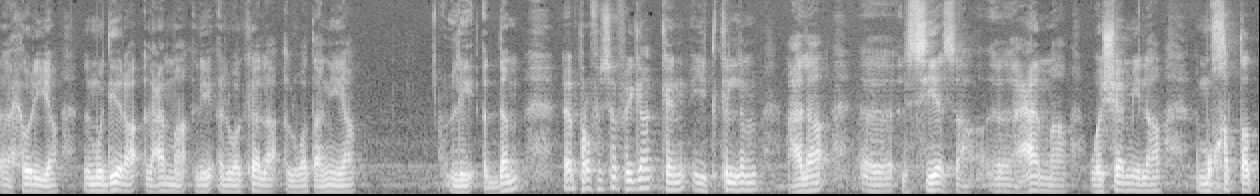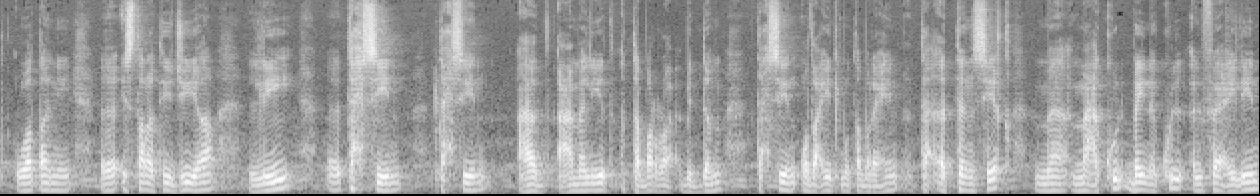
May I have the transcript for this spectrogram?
أه، حورية المديرة العامة للوكالة الوطنية للدم. بروفيسور فريغا كان يتكلم على السياسة عامة وشاملة مخطط وطني استراتيجية لتحسين تحسين هذه عملية التبرع بالدم تحسين وضعية المتبرعين التنسيق مع كل بين كل الفاعلين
